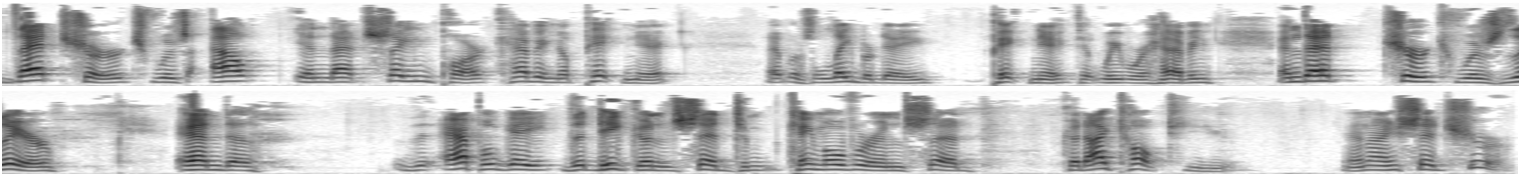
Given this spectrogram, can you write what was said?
that church was out in that same park having a picnic. That was Labor Day picnic that we were having. And that church was there, and uh, the Applegate, the deacon, said to came over and said, "Could I talk to you?" And I said, "Sure."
